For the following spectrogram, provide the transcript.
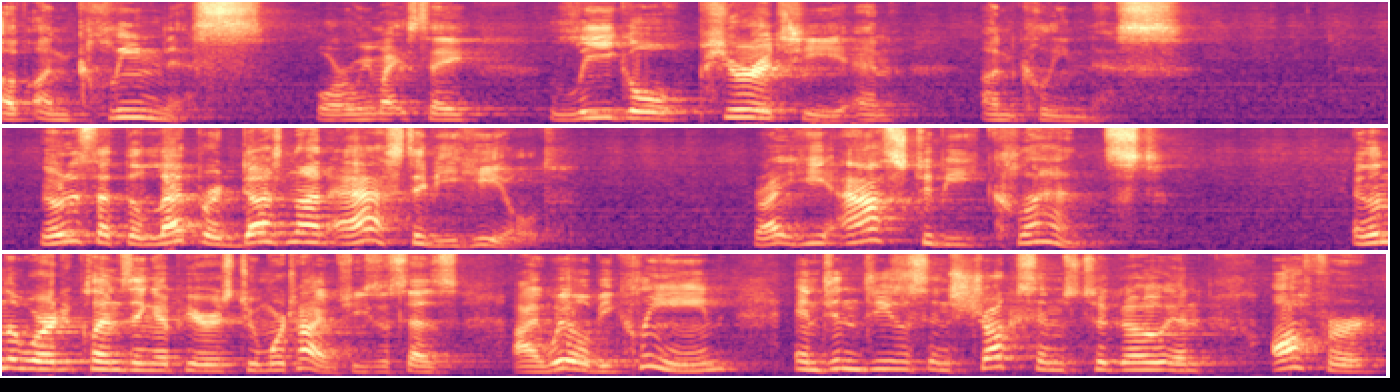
of uncleanness, or we might say legal purity and uncleanness. Notice that the leper does not ask to be healed, right? He asks to be cleansed. And then the word cleansing appears two more times. Jesus says, I will be clean. And then Jesus instructs him to go and offer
